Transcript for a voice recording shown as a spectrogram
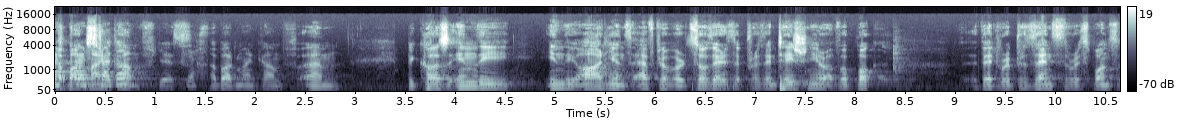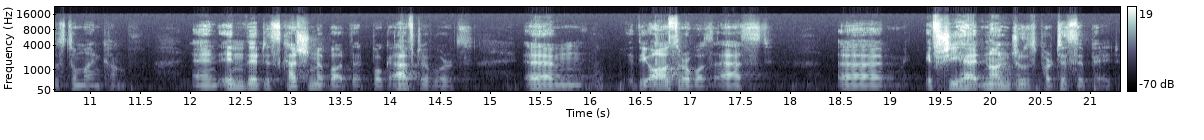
about our Mein struggle? Kampf, yes, yes, about Mein Kampf. Um, because in the in the audience afterwards, so there is a presentation here of a book that represents the responses to Mein Kampf, and in the discussion about that book afterwards, um, the author was asked uh, if she had non-Jews participate,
